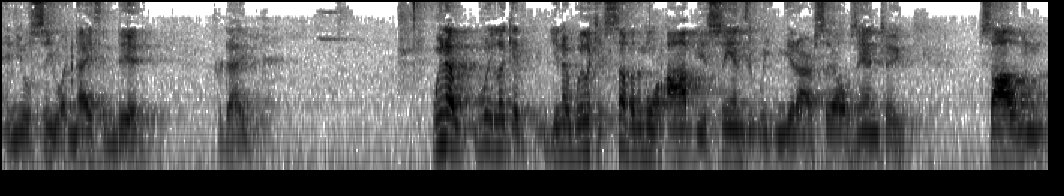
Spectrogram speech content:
and you'll see what Nathan did for David. We know we look at you know we look at some of the more obvious sins that we can get ourselves into. Solomon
